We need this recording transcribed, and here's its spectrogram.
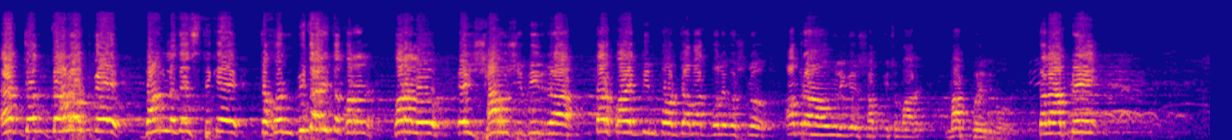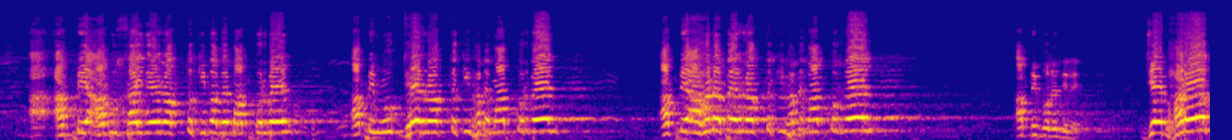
একজন দানবকে বাংলাদেশ থেকে যখন বিতাড়িত করাল- এই সাহসী বীররা, তার কয়েকদিন পর জামাত বলে বসল, আমরা আওয়ামী লীগের সবকিছু মাফ করে দিব। তাহলে আপনি আপনি আবু সাইদের রক্ত কীভাবে মাফ করবেন? আপনি মুগ্ধের রক্ত কীভাবে মাফ করবেন? আপনি আহনাপের রক্ত কীভাবে মাফ করবেন? আপনি বলে দিলেন যে ভারত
